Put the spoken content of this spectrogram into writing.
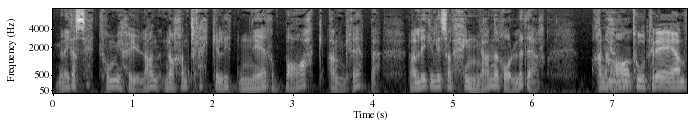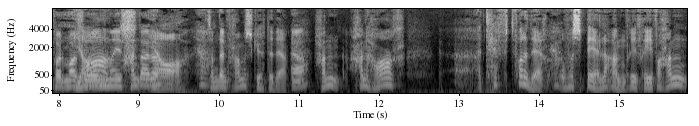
men jeg har sett Tommy Høiland når han trekker litt ned bak angrepet. Når han ligger litt sånn hengende rolle der. Han har 2-3-1-formasjon Ja, han, ja, som den framskutte der. Ja. Han, han har teft for det der, å få spille andre i fri. For han,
